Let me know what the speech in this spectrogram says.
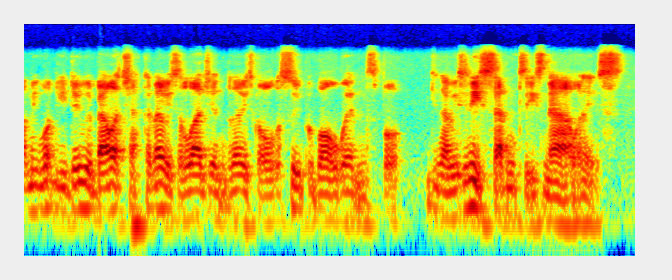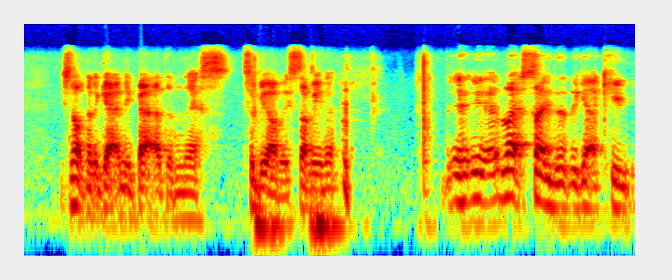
I mean, what do you do with Belichick? I know he's a legend. I know he's got all the Super Bowl wins, but you know he's in his seventies now, and it's it's not going to get any better than this. To be honest, I mean, uh, uh, uh, let's say that they get a QB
